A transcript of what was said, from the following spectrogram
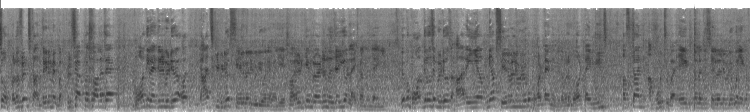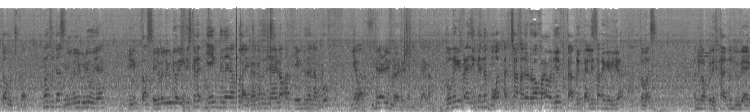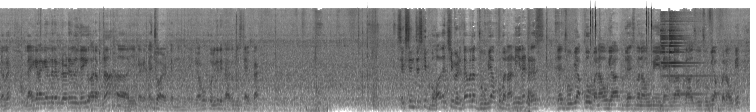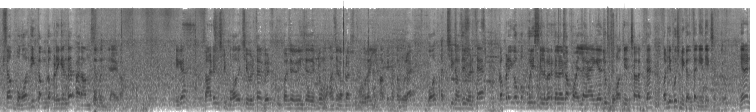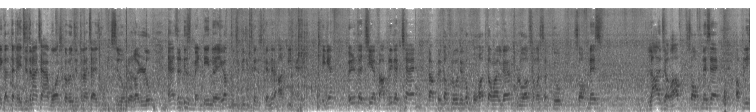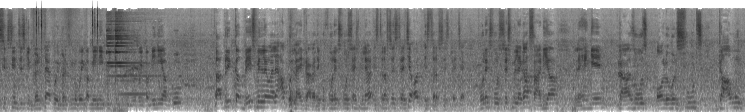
So hello friends, Kantagiri में फिर से आपका स्वागत है। बहुत ही बेहतरीन वीडियो है और आज की वीडियो सेल वाली वीडियो होने वाली है। चॉयलेट की एम्ब्रॉयडरी मिल जाएगी और लाइक लाइक्रा मिल जाएगी। देखो, बहुत दिनों से वीडियोस आ रही हैं, अपनी आप सेल वाली वीडियो को बहुत टाइम हो गया था। मतलब बहुत टाइम मीन्स हफ़्ता हो चुका है। एक मतलब जो सेल वाली वीडियो को एक हफ़्ता हो चुका है। तो मैं सोचा सेल वाली वीडियो हो जाए। ठीक है तो सेल वाली वीडियो आएगी, जिसके अंदर एक डिज़ाइन आपको लाइक्रा का मिल जाएगा और एक डिज़ाइन आपको ये वाला मिरर एम्ब्रॉयडरी का मिल जाएगा। दोनों की प्राइसिंग के अंदर बहुत अच्छा खासा ड्रॉप आया और ये फैब्रिक पहले सारा गिर गया। तो बस अभी आपको दिखाया था जो भी आइटम है। लाइकरा के अंदर एम्ब्रॉयडरी मिल जाएगी और अपना ये क्या कहते हैं जॉयट के अंदर मिल जाएगी। आपको खोल के दिखाया था किस टाइप का। सिक्स इंचज़ की बहुत अच्छी विड़त है मतलब जो भी आपको बनानी है ना ड्रेस या जो भी आपको बनाओगे आप ड्रेस बनाओगे, लहंगा, प्लाजो, जो भी आप बनाओगे, सब बहुत ही कम कपड़े के अंदर आराम से बन जाएगा। ठीक है? साठ इंच की बहुत अच्छी विर्थ है। विर्थ ऊपर से नीचे देख लो, वहाँ से कपड़ा शुरू हो रहा है, यहाँ पे खत्म हो रहा है। बहुत अच्छी खासी विर्थ है। कपड़े के ऊपर पूरी सिल्वर कलर का फॉइल लगाया गया जो बहुत ही अच्छा लगता है। और ये कुछ निकलता नहीं देख सकते हो। ये ना निकलता नहीं जितना चाहे वॉश करो, जितना चाहे इसको किसी लोग रगड़ लो एज इट इज़ मेंटेन रहेगा। कुछ भी दिक्कत इसके अंदर आती है नहीं, ठीक है? विर्थ अच्छी है फैब्रिक अच्छा है। फैब्रिक का फ्लो देखो, बहुत कमाल का है। फ्लो आप समझ सकते हो। सॉफ्टनेस लाजवाब सॉफ्टनेस है। अपनी सिक्स इंच की वर्थ है, कोई बर्थ में कोई कमी नहीं, कुछ में कोई कमी नहीं आपको। फैब्रिक का बेस मिलने वाला है। आपको लाइक रहा देखो फोर एक्स फोर स्ट्रेच मिलेगा, इस तरफ़ से स्ट्रेच है और इस तरफ़ से स्ट्रेच है। फोर एक्स फोर स्ट्रेच मिलेगा, साड़ियाँ, लहंगे palazzos all over suits gown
